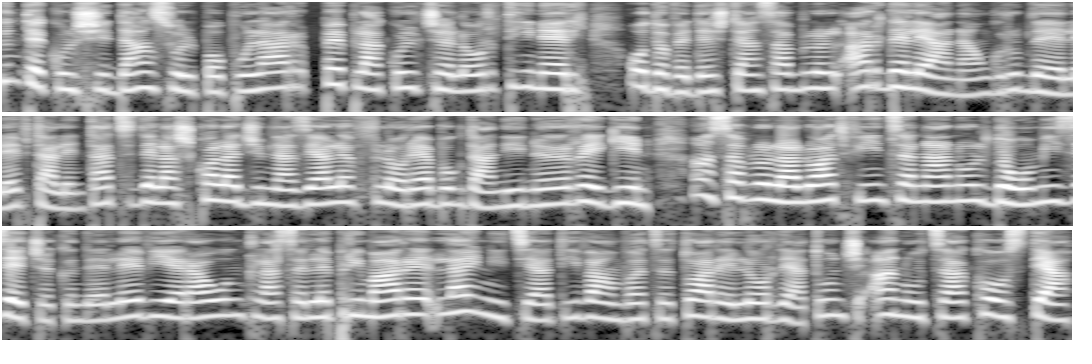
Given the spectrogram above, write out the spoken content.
Cântecul și dansul popular pe placul celor tineri, o dovedește ansamblul Ardeleana, un grup de elevi talentați de la școala gimnazială Florea Bogdan din Reghin. Ansamblul a luat ființă în anul 2010, când elevii erau în clasele primare la inițiativa învățătoarelor de atunci, Anuța Costea.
